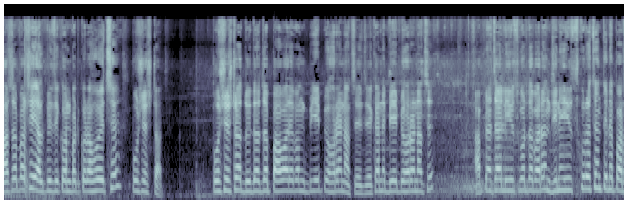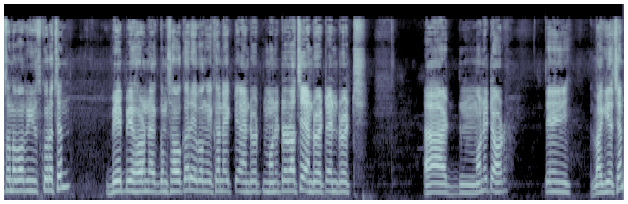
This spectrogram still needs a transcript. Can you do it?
পাশাপাশি এলপিজি কনভার্ট করা হয়েছে পুশ স্টার্ট দুই দরজা পাওয়ার এবং বিআইপি হরেন আছে যেখানে বিআইপি হরেন আছে। আপনার চাইলে ইউজ করতে পারেন, যিনি ইউজ করেছেন তিনি পার্সোনালভাবে ইউজ করেছেন। বিএপি হর্ন একদম সহকারে এবং এখানে একটি অ্যান্ড্রয়েড মনিটর আছে অ্যান্ড্রয়েড অ্যান্ড্রয়েড মনিটর তিনি লাগিয়েছেন।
